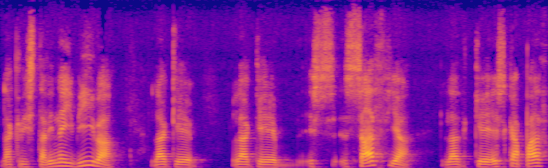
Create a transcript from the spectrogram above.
la cristalina y viva, la que, la que es sacia, la que es capaz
